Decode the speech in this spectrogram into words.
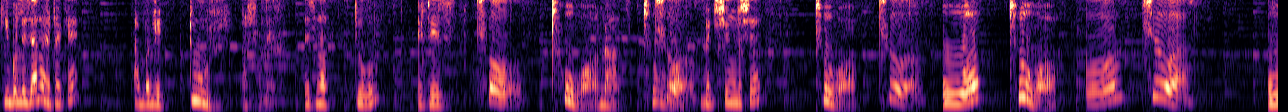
কি বলি জানো এটাকে আমরা বলি ট্যুর আসলে ইটস নট ট্যুর ইট ইজ Tour, ট্যুর না ট্যুর Tour. ব্রিটিশ ইংলিশে ট্যুর tour, ও ট্যুর or tour, ও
